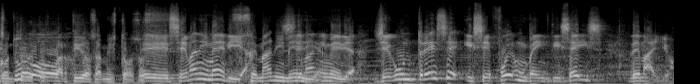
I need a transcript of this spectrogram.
Con todos estos partidos amistosos. eh, semana y media. Semana y media. Semana y media. Llegó un 13 y se fue un 26 de mayo.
